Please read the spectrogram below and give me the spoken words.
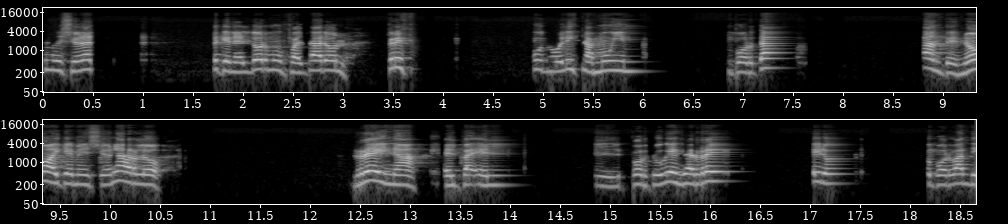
mencionar que en el Dortmund faltaron tres futbolistas muy importantes, ¿no? Hay que mencionarlo. Reina, el, el, portugués guerrero por banda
